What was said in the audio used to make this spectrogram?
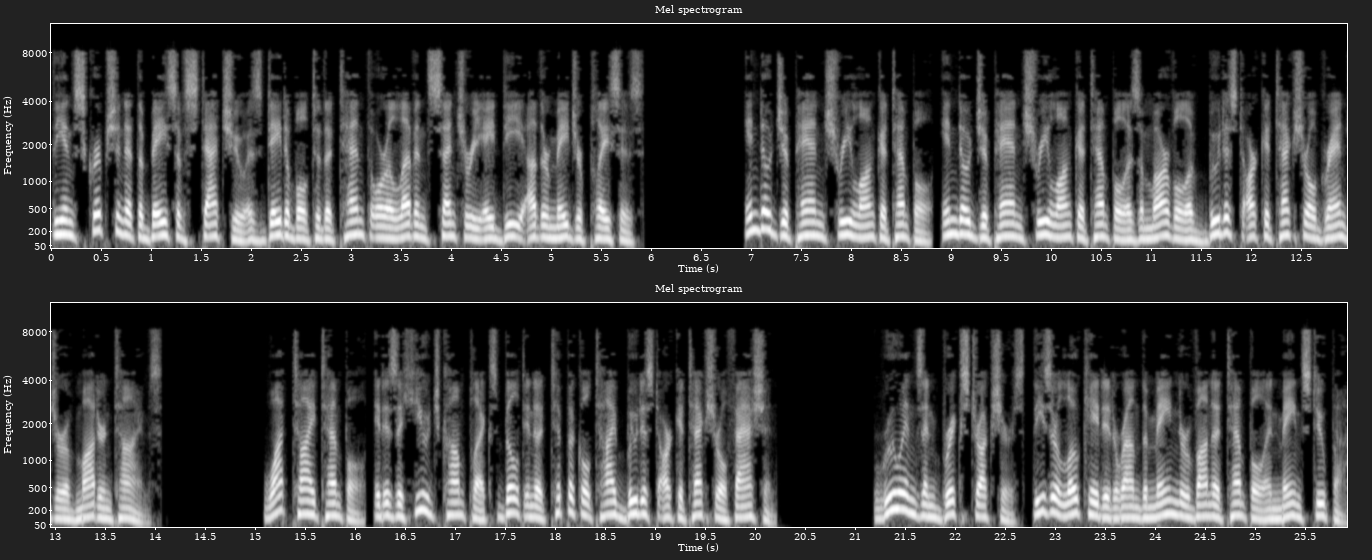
The inscription at the base of statue is datable to the 10th or 11th century AD. Other major places Indo-Japan Sri Lanka Temple Indo-Japan Sri Lanka Temple is a marvel of Buddhist architectural grandeur of modern times. Wat Thai Temple, it is a huge complex built in a typical Thai Buddhist architectural fashion. Ruins and brick structures, these are located around the main Nirvana Temple and main stupa.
